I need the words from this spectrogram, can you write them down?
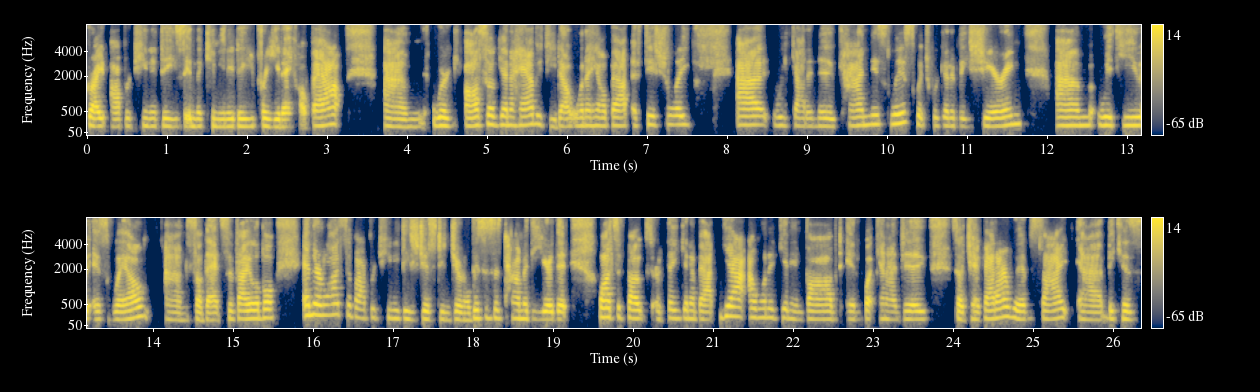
great opportunities in the community for you to help out. Um, we're also going to have, if you don't want to help out officially, uh, we've got a new kindness list, which we're going to be sharing um, with you as well. Um, so that's available. And there are lots of opportunities just in general. This is a time of the year that lots of folks are thinking about, yeah, I want to get involved and what can I do? So check out our website uh, because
